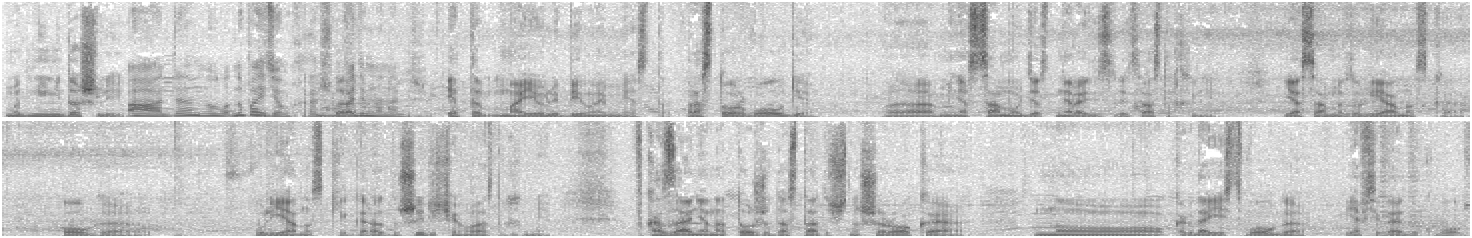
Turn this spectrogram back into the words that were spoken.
Мы до нее не дошли. А, да? Ну, ладно. ну пойдем, хорошо. Да. Пойдем на набережную. Это мое любимое место. Простор Волги. Э, меня с самого детства. У меня родители из Астрахани. Я сам из Ульяновска. Волга в Ульяновске гораздо шире, чем в Астрахани. В Казани она тоже достаточно широкая. Но когда есть Волга, я всегда иду к Волге.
